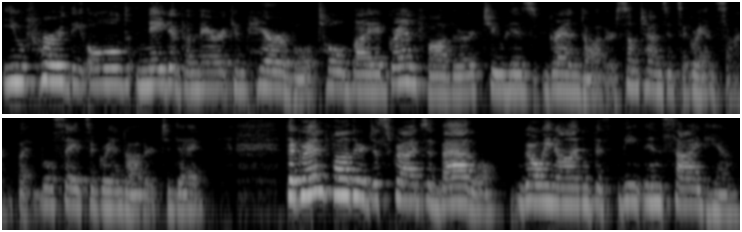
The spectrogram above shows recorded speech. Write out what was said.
you've heard the old Native American parable told by a grandfather to his granddaughter. Sometimes it's a grandson, but we'll say it's a granddaughter today. The grandfather describes a battle going on inside him,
